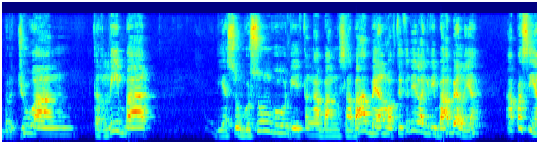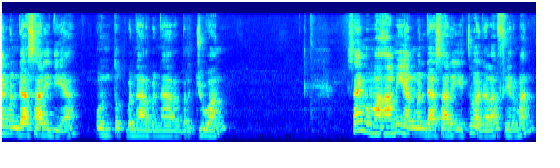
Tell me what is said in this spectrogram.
Berjuang terlibat dia sungguh-sungguh di tengah bangsa Babel. Waktu itu dia lagi di Babel ya. Apa sih yang mendasari dia untuk benar-benar berjuang? Saya memahami yang mendasari itu adalah firman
